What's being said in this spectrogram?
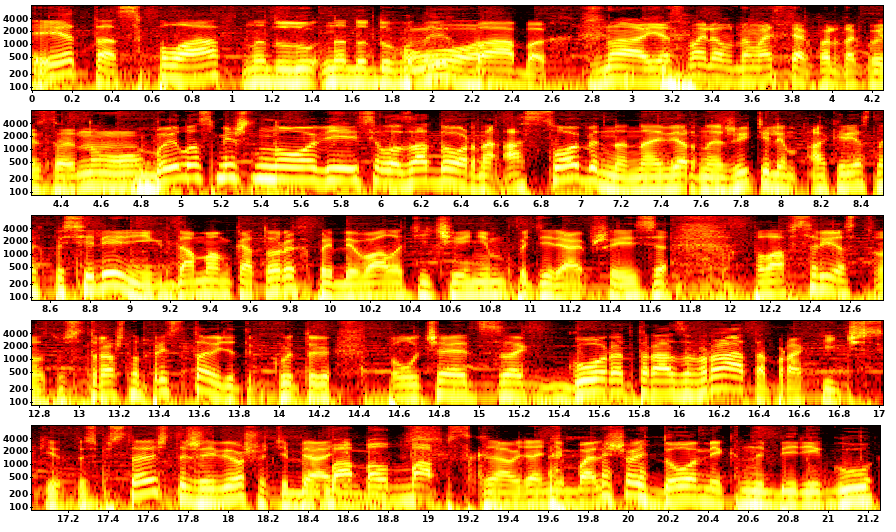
Это сплав на, дуду- на надувных О. бабах. Знаю, я смотрел в новостях про такую историю. Ну, Было смешно, весело, задорно. Особенно, наверное, жителям окрестных поселений, к домам которых прибивало течением потерявшиеся плавсредства. Ну, страшно представить, это какой-то, получается, город разврата практически. То есть, представляешь, ты живешь, у тебя... не- Бабл Бабск. Да, у тебя небольшой домик на берегу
